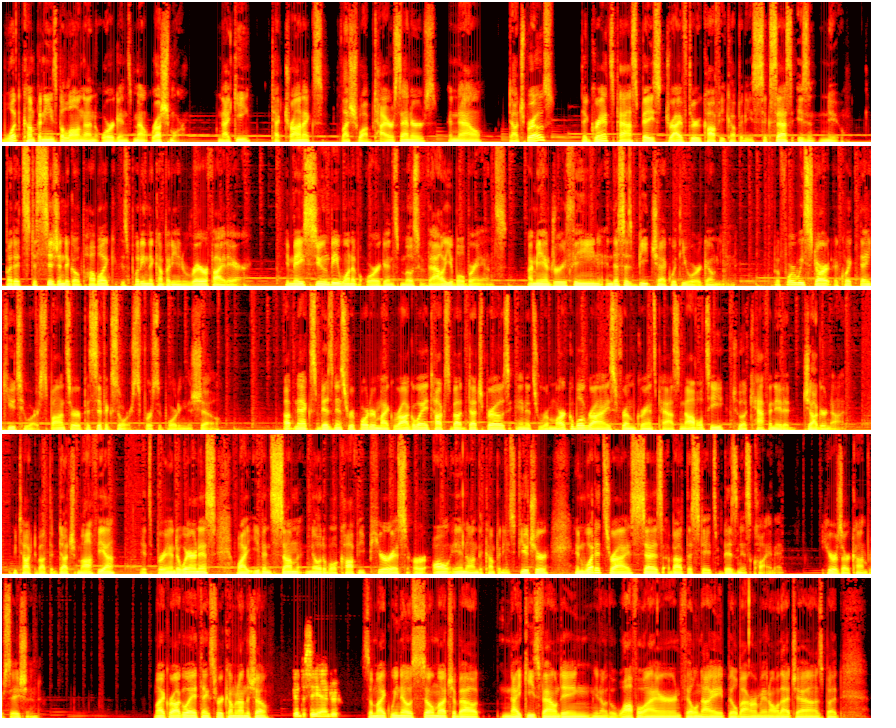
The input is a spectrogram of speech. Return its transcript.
What companies belong on Oregon's Mount Rushmore? Nike, Tektronix, Les Schwab Tire Centers, and now Dutch Bros? The Grants Pass based drive through coffee company's success isn't new, but its decision to go public is putting the company in rarefied air. It may soon be one of Oregon's most valuable brands. I'm Andrew Theen, and this is Beat Check with You Oregonian. Before we start, a quick thank you to our sponsor, Pacific Source, for supporting the show. Up next, business reporter Mike Rogoway talks about Dutch Bros and its remarkable rise from Grants Pass novelty to a caffeinated juggernaut. We talked about the Dutch Mafia, its brand awareness, why even some notable coffee purists are all in on the company's future, and what its rise says about the state's business climate. Here's our conversation. Mike Rogoway, thanks for coming on the show. Good to see you, Andrew. So, Mike, we know so much about Nike's founding, you know, the waffle iron, Phil Knight, Bill Bowerman, all that jazz. But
